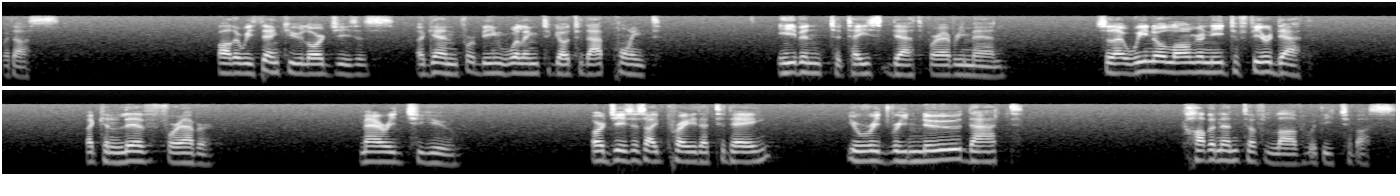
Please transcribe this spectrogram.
with us. Father, we thank you, Lord Jesus, again for being willing to go to that point, even to taste death for every man, so that we no longer need to fear death, but can live forever, married to you. Lord Jesus, I pray that today you would renew that covenant of love with each of us.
